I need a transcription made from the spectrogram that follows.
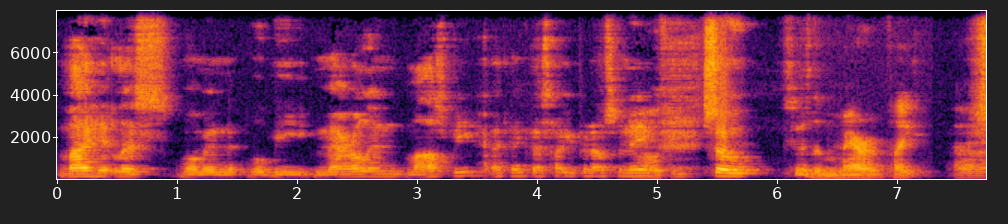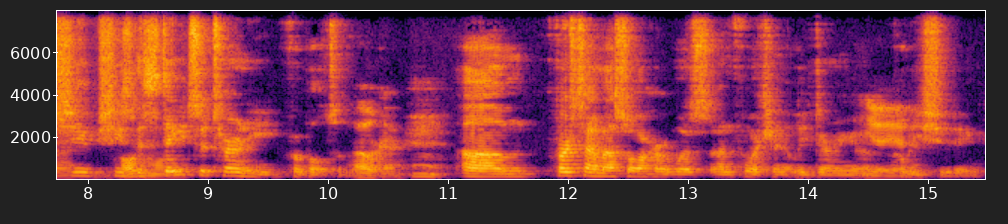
my hit list woman will be Marilyn Mosby. I think that's how you pronounce her name. Mosby? So She was the mayor of like. Uh, she she's Baltimore. the state's attorney for Baltimore. Oh, okay. Um, first time I saw her was unfortunately during a Yeah, yeah. police shooting.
